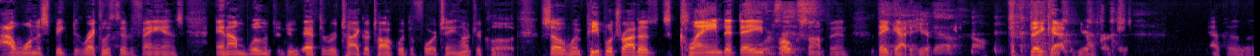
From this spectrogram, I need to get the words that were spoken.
I want to speak directly to the fans, and I'm willing to do that through Tiger Talk with the 1400 Club. So when people try to claim that they broke something, they got to hear. Go. they got to hear first. Absolutely.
